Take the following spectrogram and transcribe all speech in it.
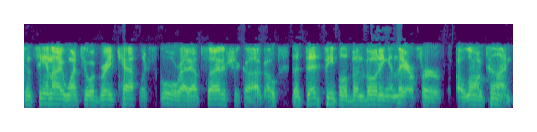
since he and I went to a great Catholic school right outside of Chicago, that dead people have been voting in there for a long time.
